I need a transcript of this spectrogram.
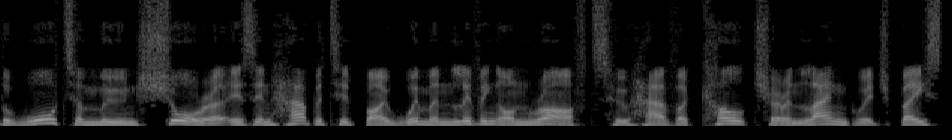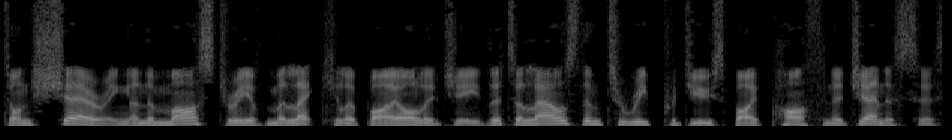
The water moon Shora is inhabited by women living on rafts who have a culture and language based on sharing and a mastery of molecular biology that allows them to reproduce by parthenogenesis.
